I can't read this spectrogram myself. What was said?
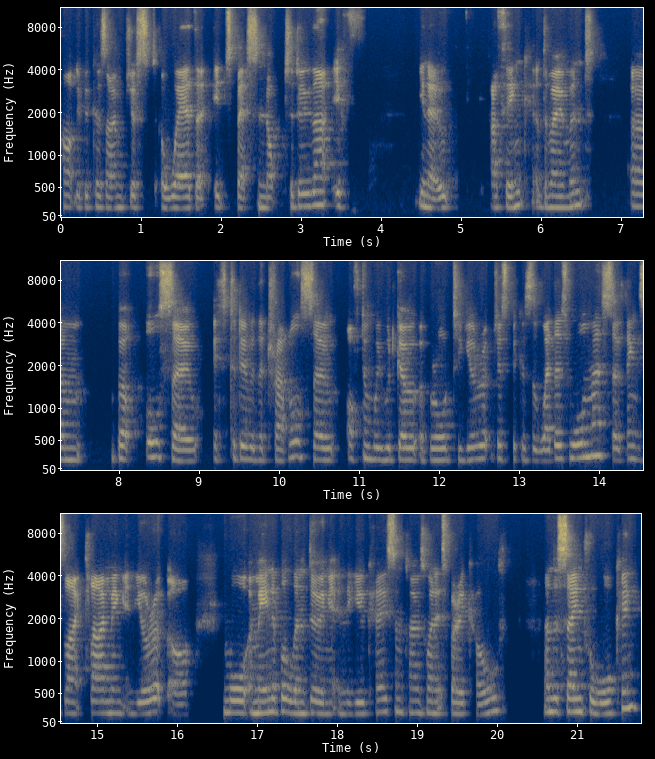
partly because I'm just aware that it's best not to do that if, you know, I think at the moment. Um, but also it's to do with the travel. So often we would go abroad to Europe just because the weather's warmer. So things like climbing in Europe are more amenable than doing it in the UK sometimes when it's very cold. And the same for walking.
